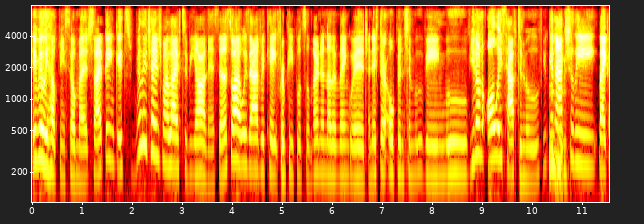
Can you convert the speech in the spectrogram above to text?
It really helped me so much. So I think it's really changed my life, to be honest. And that's why I always advocate for people to learn another language. And if they're open to moving, move. You don't always have to move. You can Mhm. actually, like,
